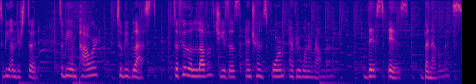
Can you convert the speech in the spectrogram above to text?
to be understood, to be empowered, to be blessed, to feel the love of Jesus and transform everyone around them. This is benevolence.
